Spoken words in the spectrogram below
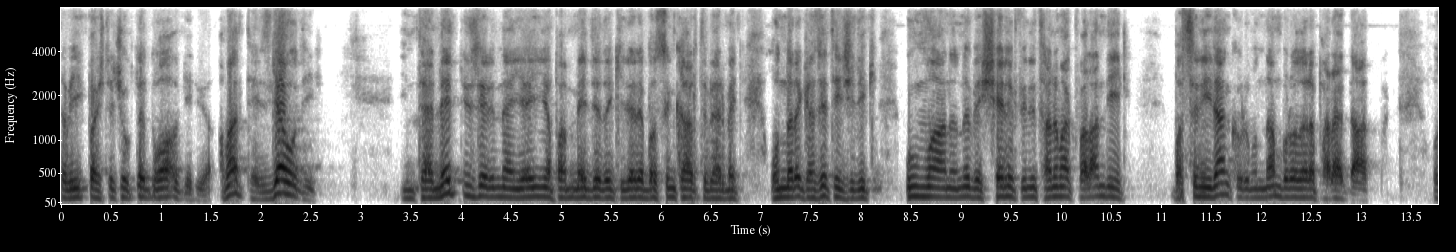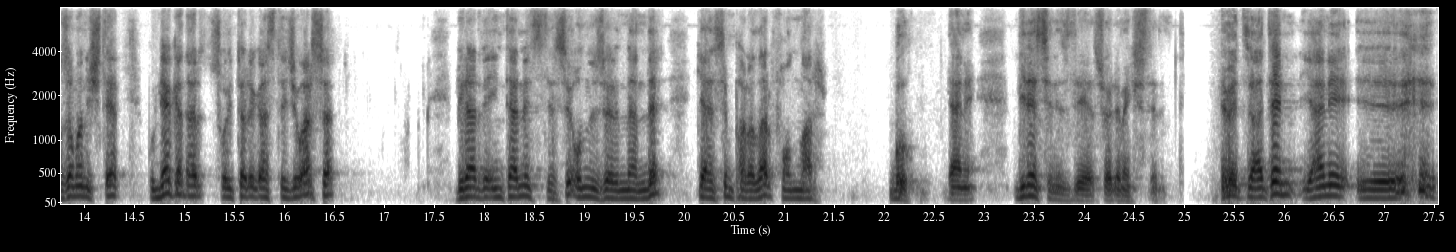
Tabii ilk başta çok da doğal geliyor ama tezgah o değil. İnternet üzerinden yayın yapan medyadakilere basın kartı vermek, onlara gazetecilik unvanını ve şerefini tanımak falan değil. Basın ilan kurumundan buralara para dağıtmak. O zaman işte bu ne kadar soytarı gazeteci varsa birer de internet sitesi onun üzerinden de gelsin paralar fonlar. Bu. Yani bilesiniz diye söylemek istedim. Evet zaten yani e,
